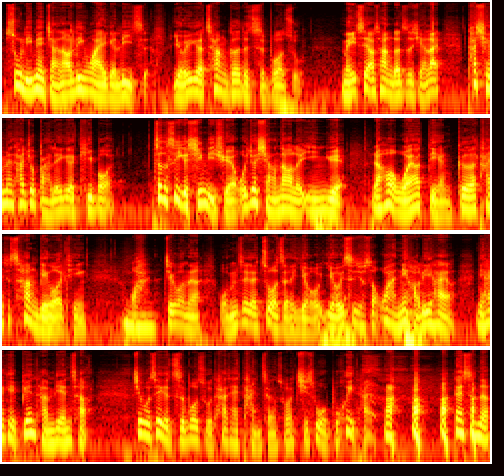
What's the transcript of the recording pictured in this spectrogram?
书里面讲到另外一个例子，有一个唱歌的直播主，每一次要唱歌之前，来他前面他就摆了一个 keyboard，这个是一个心理学，我就想到了音乐，然后我要点歌，他就唱给我听。哇，结果呢，我们这个作者有有一次就说哇，你好厉害哦，你还可以边弹边唱。结果这个直播主他才坦诚说，其实我不会弹，但是呢，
